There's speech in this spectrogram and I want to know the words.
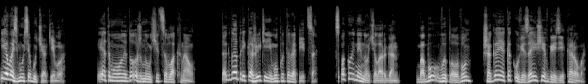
я возьмусь обучать его. Этому он и должен научиться в Лакхнау. Тогда прикажите ему поторопиться. Спокойной ночи, Ларган. Бабу выплыл вон, шагая, как увязающая в грязи корова.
